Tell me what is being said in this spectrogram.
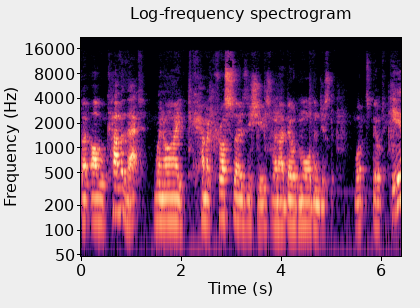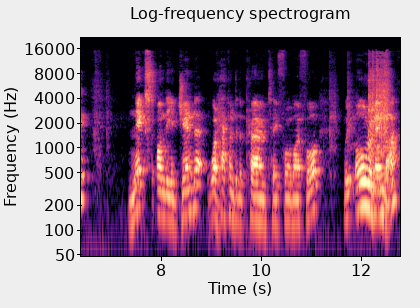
But I will cover that when I come across those issues when I build more than just what's built here. Next on the agenda, what happened to the Pro MT 4x4? We all remember,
